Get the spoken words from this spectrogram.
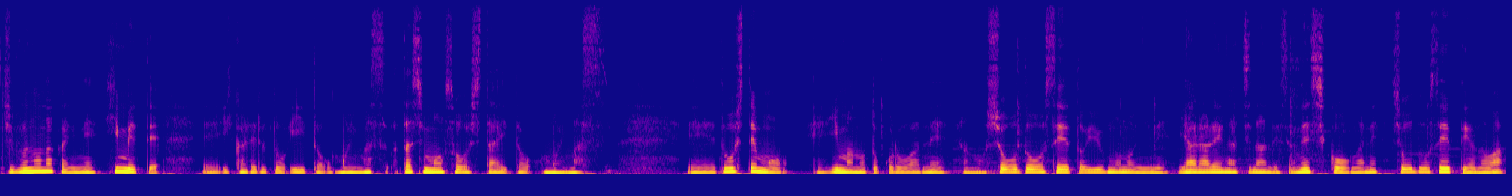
自分の中にね秘めてい、えー、かれるといいと思います。私もそうしたいと思います、えどうしても今のところはねあの衝動性というものにねやられがちなんですよね思考がね。衝動性っていうのは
